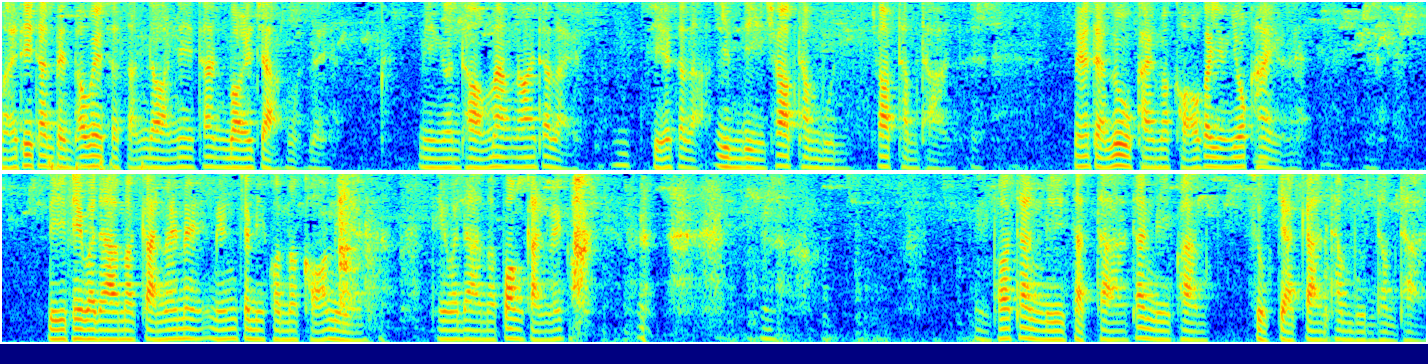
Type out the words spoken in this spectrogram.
มัยที่ท่านเป็นพระเวสสันดรนนี่ท่านบริจาคหมดเลย มีเงินทองมากน้อยเท่าไหร่เสียสละยินดีชอบทำบุญ ชอบทำทาน แม้แต่ลูกใครมาขอก็ยังยกให้เลยดีเทวดามากันไว้ไม่เหมือนจะมีคนมาขอเมียเทวดามาป้องกันไว้ก่อนเพราะท่านมีศรัทธาท่านมีความสุขจากการทำบุญทำทาน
